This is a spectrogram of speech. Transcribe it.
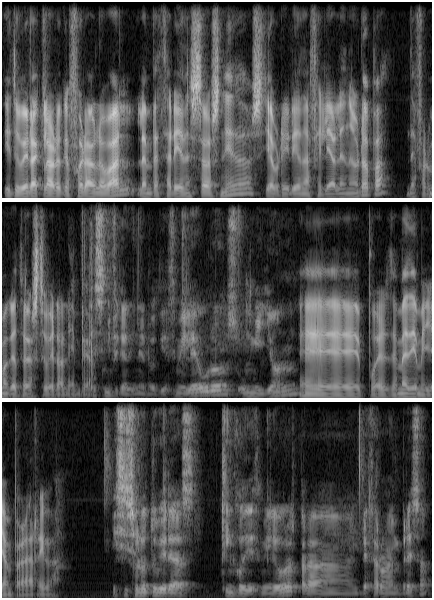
y tuviera claro que fuera global, la empezaría en Estados Unidos y abriría una filial en Europa, de forma que todo estuviera limpio. ¿Qué significa dinero? ¿10.000 euros? ¿Un millón? Eh, pues de medio millón para arriba. ¿Y si solo tuvieras 5 o 10.000 euros para empezar una empresa?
